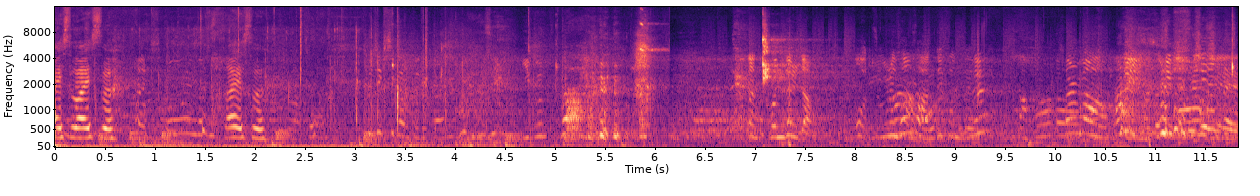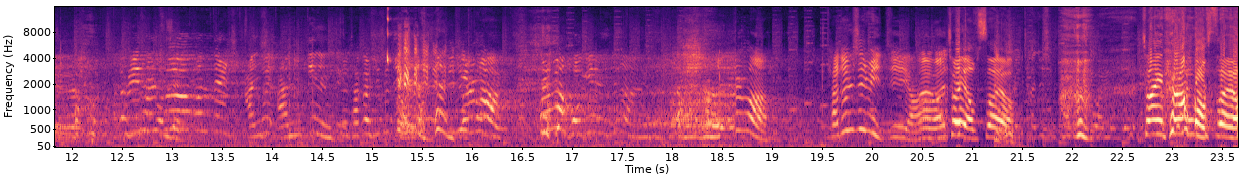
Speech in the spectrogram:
나이스 나이스 나이스 휴식 시간 드릴까요? 2분? 일단 건들자. 어, 우리 선수 안 되던데? 설마 우리 휴식이에요. 우리 선수분들 안, 쉬- 안 뛰는데. 잠깐 때 설마 설마 거기는 뛰는 아니고 설마 자존심이 있지. 아, 저희 없어요 저희 그런 거 없어요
